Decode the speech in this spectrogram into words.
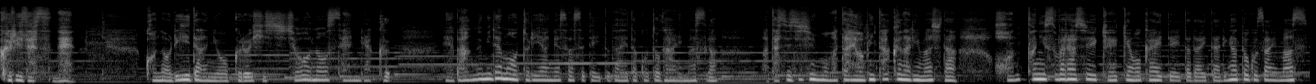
くりですね。このリーダーに送る必勝の戦略え番組でも取り上げさせていただいたことがありますが私自身もまた読みたくなりました。本当に素晴らしい経験を書いていただいてありがとうございます。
